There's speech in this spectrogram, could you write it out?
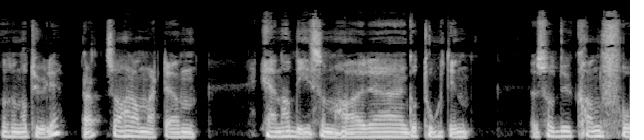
altså naturlig, Ja. så har han vært en, en av de som har gått tungt inn. Så du kan få,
